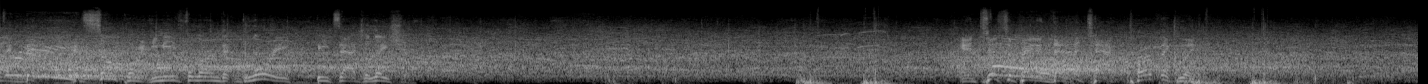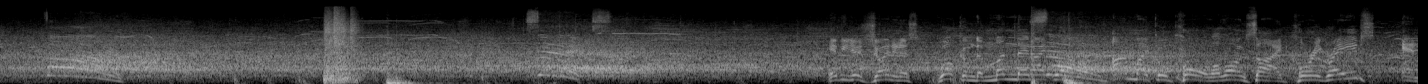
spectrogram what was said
by bit. At some point, he needs to learn that glory beats adulation. Anticipated that attack perfectly. If you're just joining us, welcome to Monday Night Raw. I'm Michael Cole alongside Corey Graves and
